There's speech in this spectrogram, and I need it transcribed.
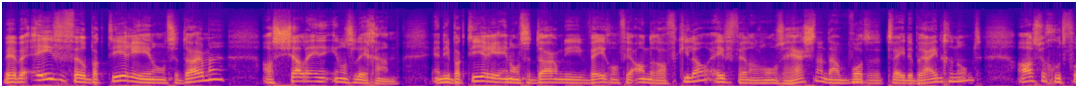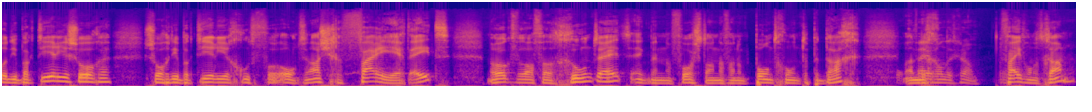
We hebben evenveel bacteriën in onze darmen als cellen in, in ons lichaam. En die bacteriën in onze darm die wegen ongeveer anderhalf kilo. Evenveel als onze hersenen. Dan wordt het het tweede brein genoemd. Als we goed voor die bacteriën zorgen, zorgen die bacteriën goed voor ons. En als je gevarieerd eet, maar ook vooral veel groente eet. Ik ben een voorstander van een pond groente per dag. 500 gram. 500 gram.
